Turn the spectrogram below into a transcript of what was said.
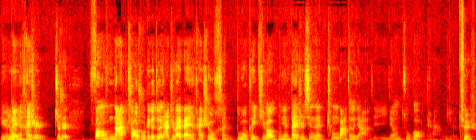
这个拜仁还是就是。放拿跳出这个德甲之外，拜仁还是有很多可以提高的空间。但是现在称霸德甲已经足够了，对吧？我觉得确实，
